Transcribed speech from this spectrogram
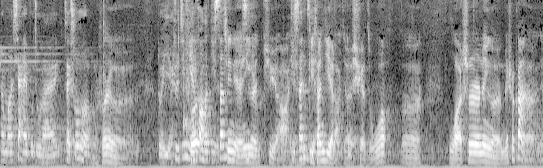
那么下一步就来再说说我，说这个对，也是今年放的第三季，今年一个剧啊，第三季第三季了，叫《对血族》。呃，我是那个没事干啊，就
